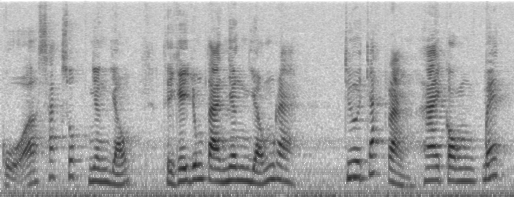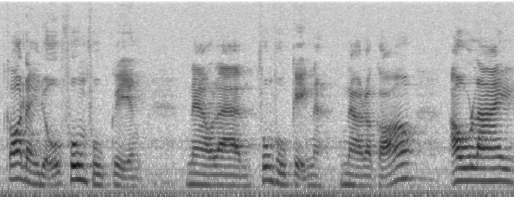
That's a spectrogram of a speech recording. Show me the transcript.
của xác suất nhân giống. Thì khi chúng ta nhân giống ra chưa chắc rằng hai con bet có đầy đủ phun phụ kiện. Nào là phun phụ kiện nè, nào là có outline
